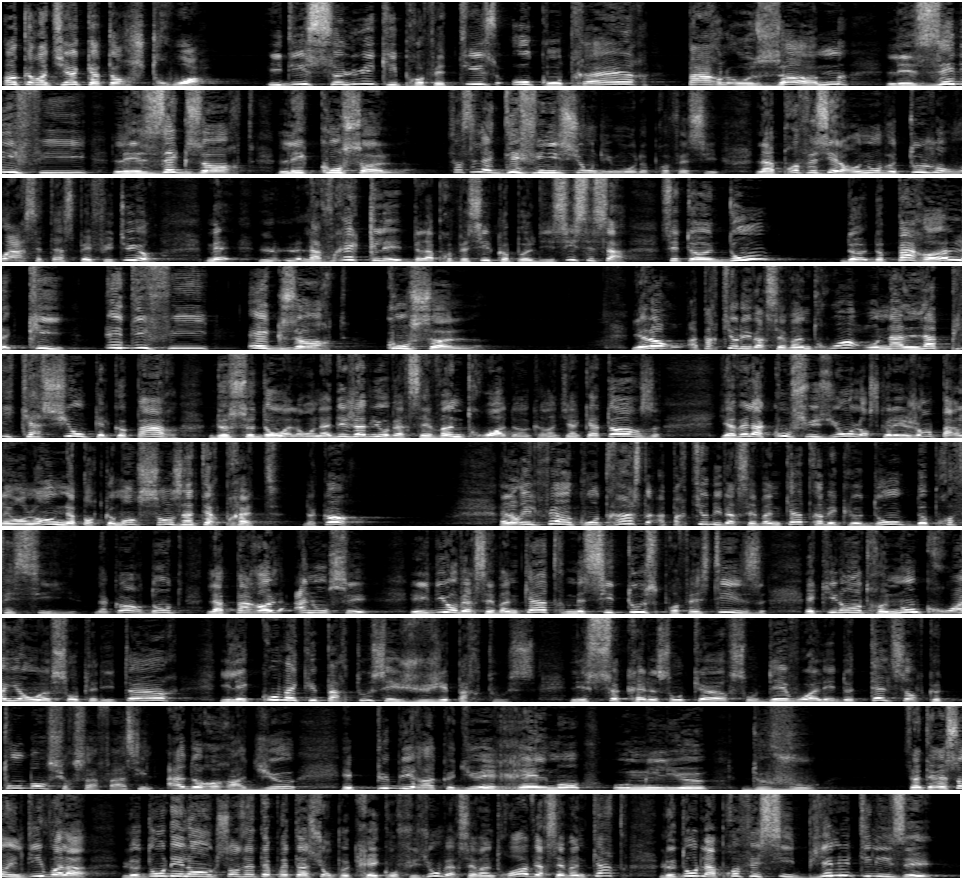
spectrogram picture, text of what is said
1 Corinthiens 14, 3. Il dit Celui qui prophétise, au contraire, parle aux hommes les édifie, les exhorte, les console. Ça, c'est la définition du mot de prophétie. La prophétie, alors nous, on veut toujours voir cet aspect futur, mais la vraie clé de la prophétie, que Paul dit ici, c'est ça. C'est un don de, de parole qui édifie, exhorte, console. Et alors, à partir du verset 23, on a l'application quelque part de ce don. Alors, on a déjà vu au verset 23 de Corinthiens 14, il y avait la confusion lorsque les gens parlaient en langue n'importe comment sans interprète. D'accord? Alors il fait un contraste à partir du verset 24 avec le don de prophétie, d'accord? Donc la parole annoncée. Et il dit au verset 24, mais si tous prophétisent et qu'il entre non-croyant à son préditeur, il est convaincu par tous et jugé par tous. Les secrets de son cœur sont dévoilés de telle sorte que tombant sur sa face, il adorera Dieu et publiera que Dieu est réellement au milieu de vous. C'est intéressant, il dit, voilà, le don des langues sans interprétation peut créer confusion, verset 23, verset 24, le don de la prophétie bien utilisé,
